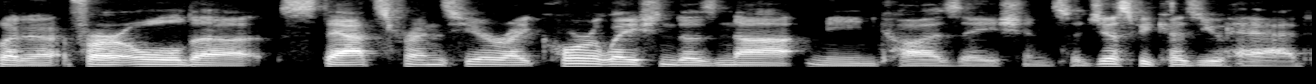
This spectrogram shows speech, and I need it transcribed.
but uh, for our old uh, stats friends here, right? Correlation does not mean causation. So just because you had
